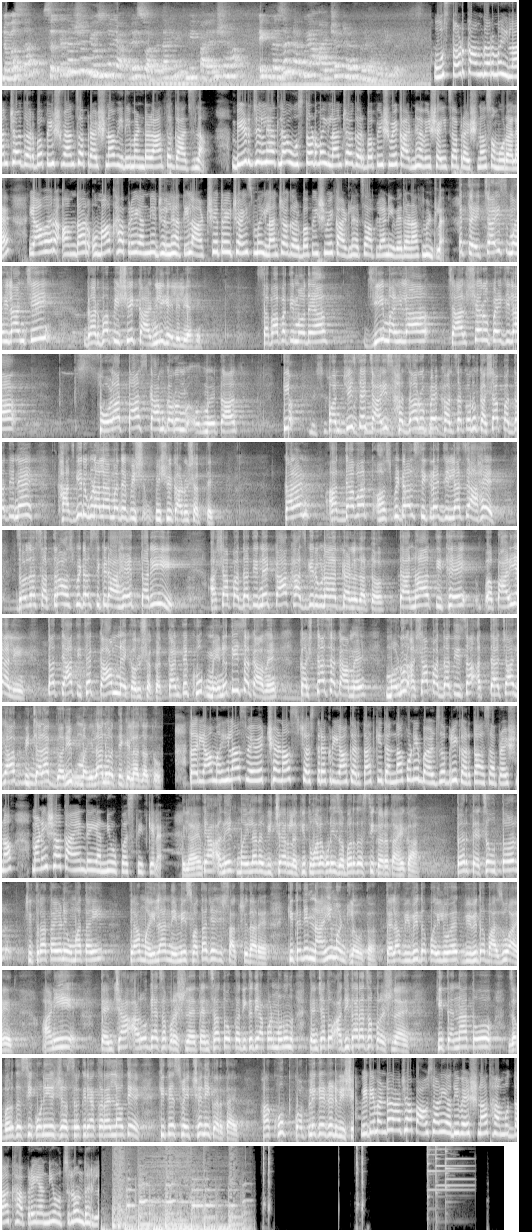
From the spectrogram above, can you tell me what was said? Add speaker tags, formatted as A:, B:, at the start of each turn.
A: नमस्कार सत्यदर्शन न्यूजमध्ये आपले स्वागत आहे. मी पायल शहा. एक नजर टाकूया आजच्या ठळक घडामोडीवर.
B: ऊसतोड कामगार महिलांच्या गर्भपिशव्यांचा प्रश्न विधिमंडळात गाजला. बीड जिल्ह्यातल्या ऊसतोड महिलांच्या गर्भपिशवी काढण्याविषयीचा प्रश्न समोर आलाय. यावर आमदार उमा खापरे यांनी जिल्ह्यातील आठशे त्रेचाळीस महिलांच्या गर्भपिशवी काढल्याचं आपल्या निवेदनात म्हटलंय.
C: त्रेचाळीस महिलांची गर्भपिशवी काढली गेलेली आहे. सभापती महोदया जी महिला चारशे रुपये जिला सोळा तास काम करून मिळतात. ती पंचवीस ते चाळीस हजार रुपये खर्च करून कशा पद्धतीने खाजगी रुग्णालयामध्ये पिश पिशवी काढू शकते? कारण अद्यावत हॉस्पिटल्स तिकडे जिल्ह्याचे आहेत. जवळजवळ सतरा हॉस्पिटल्स तिकडे आहेत तरीही अशा पद्धतीने का खाजगी रुग्णालयात काढलं जातं? त्यांना तिथे पाळी आली तर त्या तिथे काम नाही करू शकत. कारण ते खूप मेहनतीचं काम आहे कष्टाचं काम आहे. म्हणून अशा पद्धतीचा अत्याचार ह्या बिचाऱ्या गरीब महिलांवरती केला जातो.
B: तर या महिला स्वेच्छेनं शस्त्रक्रिया करतात की त्यांना कोणी बळजबरी करतं असा प्रश्न मनीषा कायंदे यांनी उपस्थित केलाय.
D: केलाय त्या अनेक महिलांना विचारलं की तुम्हाला कोणी जबरदस्ती करत आहे का? तर त्याचं उत्तर चित्राताई आणि उमाताई त्या महिलांनी मी स्वतःचे जे साक्षीदार आहे की त्यांनी नाही म्हटलं होतं. त्याला विविध पैलू आहेत विविध बाजू आहेत. आणि त्यांच्या आरोग्याचा प्रश्न आहे त्यांचा तो कधी कधी आपण म्हणून त्यांच्या तो अधिकाराचा प्रश्न आहे की त्यांना तो जबरदस्ती कोणी शस्त्रक्रिया करायला लावते की ते स्वेच्छेने करतायत. हा खूप कॉम्प्लिकेटेड विषय.
B: विधिमंडळाच्या पावसाळी अधिवेशनात हा मुद्दा खापरे यांनी उचलून धरला.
